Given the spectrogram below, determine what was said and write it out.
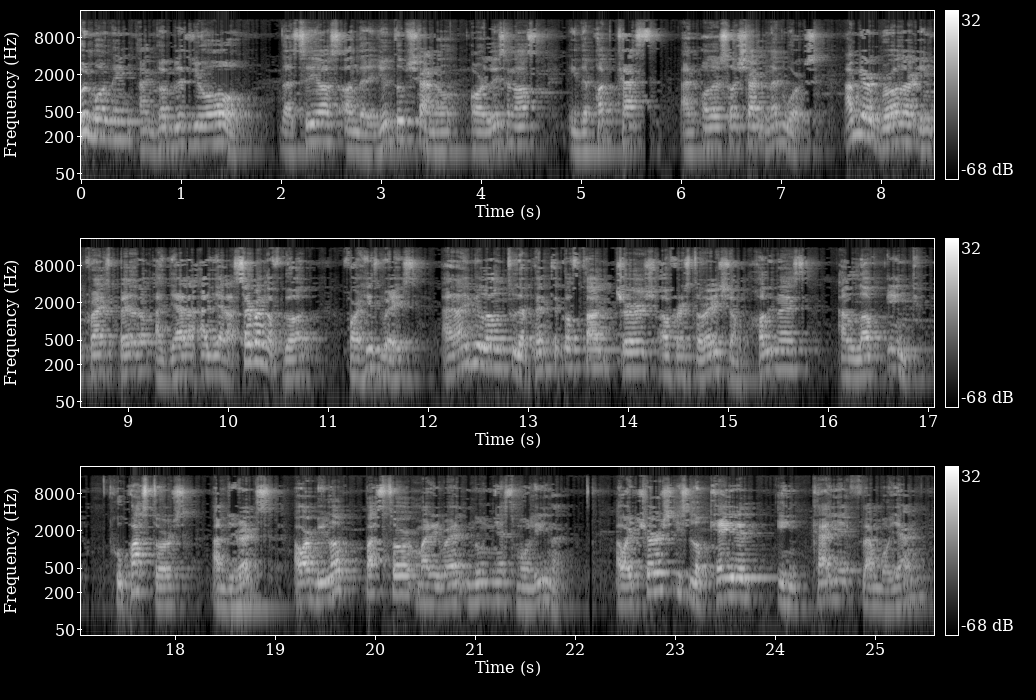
Good morning and God bless you all that see us on the YouTube channel or listen us in the podcast and other social networks. I'm your brother in Christ, Pedro Ayala Ayala, servant of God for His grace, and I belong to the Pentecostal Church of Restoration, Holiness, and Love Inc., who pastors and directs our beloved pastor Maribel Nunez Molina. Our church is located in Calle Flamboyant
